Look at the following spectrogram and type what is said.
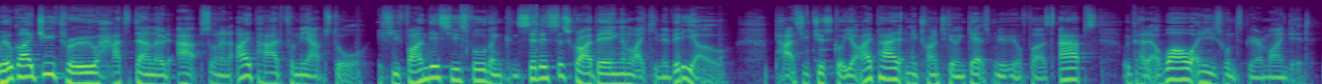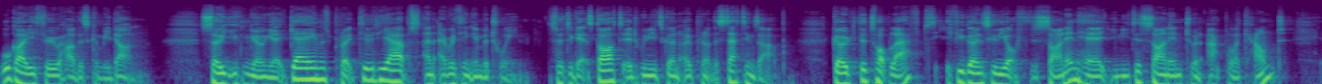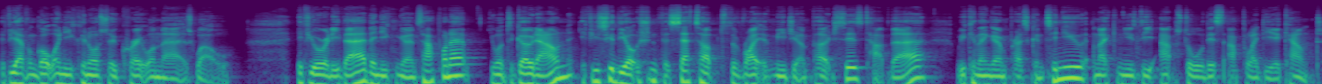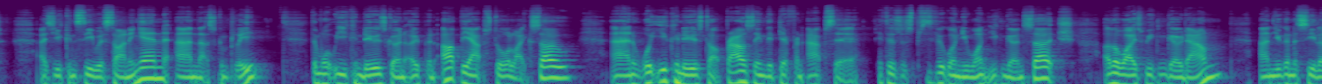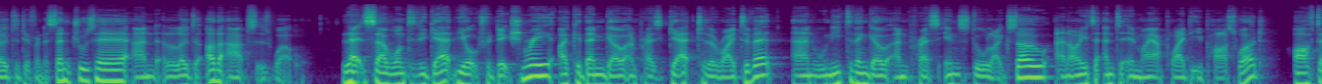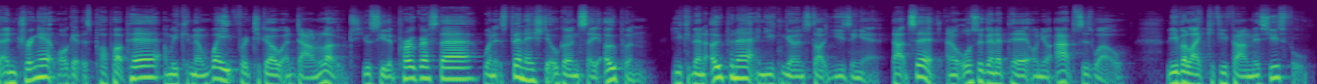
We'll guide you through how to download apps on an iPad from the App Store. If you find this useful, then consider subscribing and liking the video. Perhaps you've just got your iPad and you're trying to go and get some of your first apps, we've had it a while and you just want to be reminded. We'll guide you through how this can be done. So you can go and get games, productivity apps, and everything in between. So to get started, we need to go and open up the settings app. Go to the top left. If you go and see the option to sign in here, you need to sign into an Apple account. If you haven't got one, you can also create one there as well. If you're already there, then you can go and tap on it. You want to go down. If you see the option for setup to the right of media and purchases, tap there. We can then go and press continue and I can use the App Store with this Apple ID account. As you can see, we're signing in and that's complete. Then what you can do is go and open up the App Store like so. And what you can do is start browsing the different apps here. If there's a specific one you want, you can go and search. Otherwise, we can go down and you're going to see loads of different essentials here and loads of other apps as well. Let's say I wanted to get the Oxford Dictionary, I could then go and press get to the right of it, and we'll need to then go and press install like so, and I'll need to enter in my Apple ID password. After entering it, I'll get this pop up here, and we can then wait for it to go and download. You'll see the progress there. When it's finished, it'll go and say open. You can then open it and you can go and start using it. That's it, and it'll also going to appear on your apps as well. Leave a like if you found this useful.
